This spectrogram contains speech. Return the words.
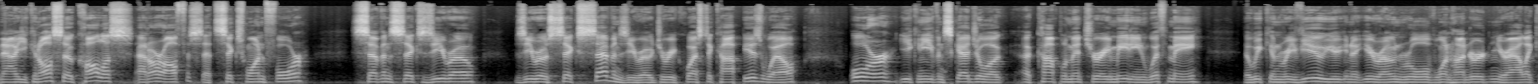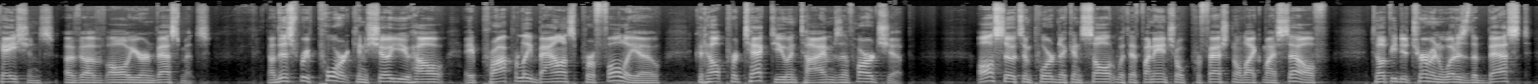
Now, you can also call us at our office at 614 760 0670 to request a copy as well, or you can even schedule a, a complimentary meeting with me that we can review your, you know, your own rule of 100 and your allocations of, of all your investments. Now, this report can show you how a properly balanced portfolio could help protect you in times of hardship. Also, it's important to consult with a financial professional like myself to help you determine what is the best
